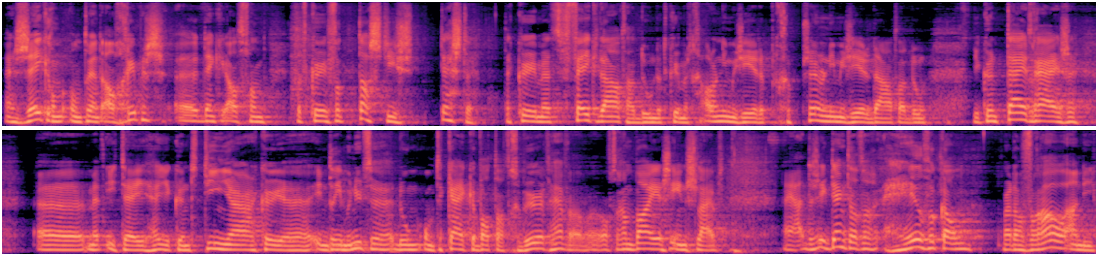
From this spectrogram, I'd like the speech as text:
En zeker om, omtrent algoritmes uh, denk ik altijd van... dat kun je fantastisch testen. Dat kun je met fake data doen. Dat kun je met geanonimiseerde, gepseudonymiseerde data doen. Je kunt tijdreizen uh, met IT. Hè. Je kunt tien jaar kun je in drie minuten doen... om te kijken wat dat gebeurt. Hè. Of er een bias insluipt. Nou ja, dus ik denk dat er heel veel kan... maar dan vooral aan die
